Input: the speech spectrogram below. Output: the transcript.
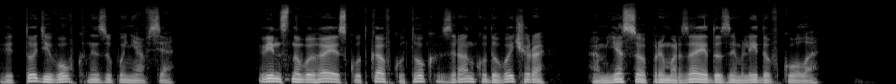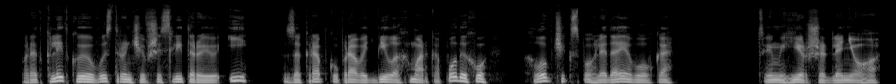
Відтоді вовк не зупинявся. Він сновигає з кутка в куток зранку до вечора, а м'ясо примерзає до землі довкола. Перед кліткою, виструнчившись літерою І, за крапку править біла хмарка подиху, хлопчик споглядає вовка. Тим гірше для нього,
